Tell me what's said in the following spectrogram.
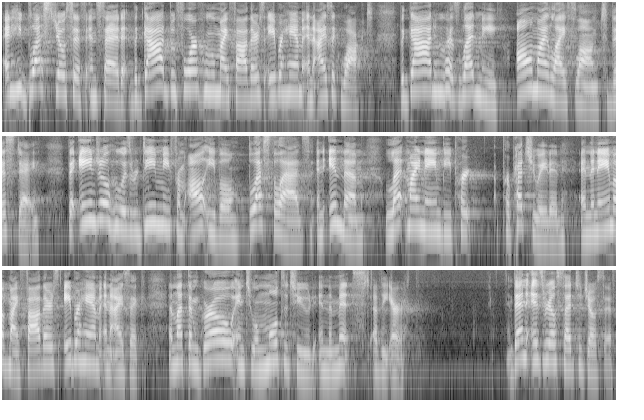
And he blessed Joseph and said, The God before whom my fathers Abraham and Isaac walked, the God who has led me all my life long to this day, the angel who has redeemed me from all evil, bless the lads, and in them let my name be per- perpetuated, and the name of my fathers, Abraham and Isaac, and let them grow into a multitude in the midst of the earth. Then Israel said to Joseph,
